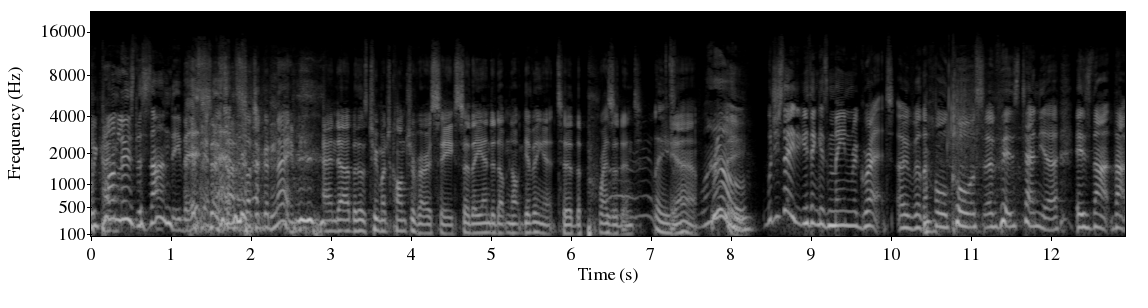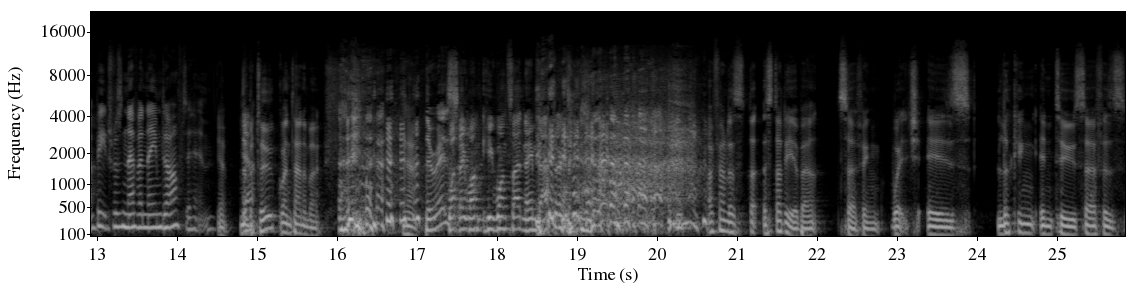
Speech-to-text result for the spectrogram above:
We can't lose the sandy bit. That's such a good name. And uh, but there was too much controversy, so they ended up not giving it to the president. really? Yeah. Wow. Would you say you think his main regret over the whole course of his tenure is that that beach was never named after him? Yeah. Number Yeah. two, Guantanamo. There is. What they want? He wants that named after. I found a, stu- a study about surfing, which is looking into surfers'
